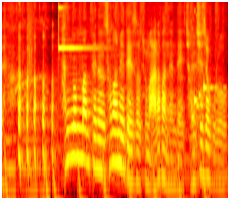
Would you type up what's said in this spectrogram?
한 놈만 패는 선암에 대해서 좀 알아봤는데 전체적으로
